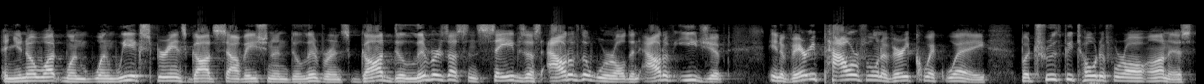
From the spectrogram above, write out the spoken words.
And you know what? When, when we experience God's salvation and deliverance, God delivers us and saves us out of the world and out of Egypt in a very powerful and a very quick way. But truth be told, if we're all honest,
